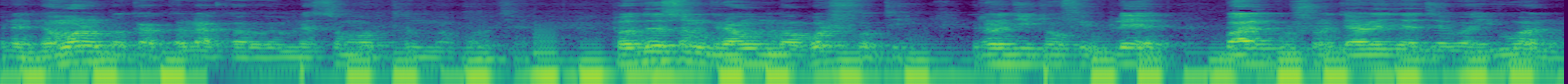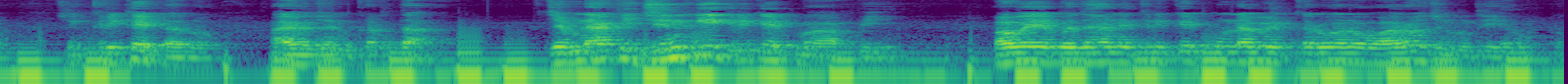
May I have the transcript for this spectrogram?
અને નવ્વાણું ટકા કલાકારો એમના સમર્થનમાં પણ છે. પ્રદર્શન ગ્રાઉન્ડમાં વર્ષોથી રણજી ટ્રોફી પ્લેયર બાલકૃષ્ણ જાડેજા જેવા યુવાનો જે ક્રિકેટરો આયોજન કરતા જેમને આખી જિંદગી ક્રિકેટમાં આપી. હવે એ બધાને ક્રિકેટ ટુર્નામેન્ટ કરવાનો વારો જ નથી આવતો.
